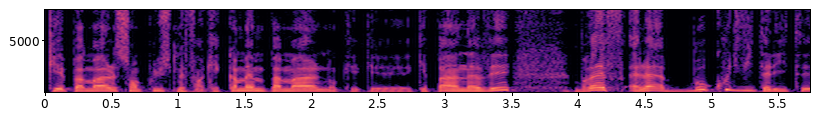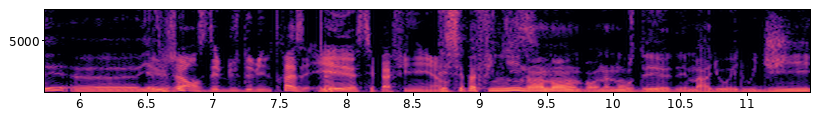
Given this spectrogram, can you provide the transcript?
qui est pas mal sans plus, mais enfin qui est quand même pas mal, donc qui, est, qui est, pas un AV. Bref, elle a beaucoup de vitalité. Il y a Déjà eu... en ce début 2013 et c'est pas fini. Hein. Et c'est pas fini, non, non. Bon, on annonce des, des Mario et Luigi,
